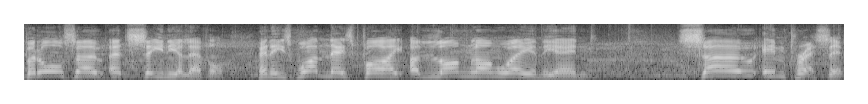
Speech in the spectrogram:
but also at senior level. And he's won this by a long, long way in the end. So impressive.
